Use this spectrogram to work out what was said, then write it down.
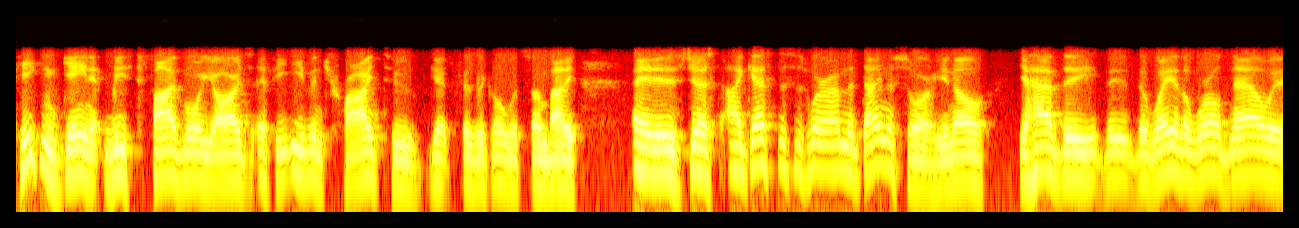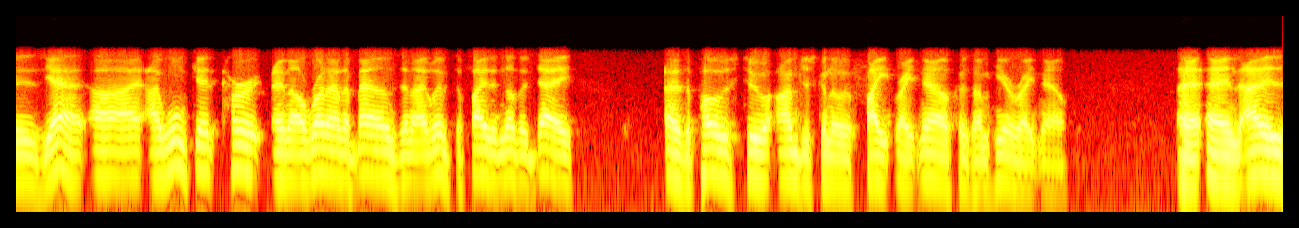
he can gain at least five more yards if he even tried to get physical with somebody. It is just, I guess this is where I'm the dinosaur. You know, you have the the the way of the world now is, yeah, I I won't get hurt and I'll run out of bounds and I live to fight another day, as opposed to I'm just going to fight right now because I'm here right now. Uh, and I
